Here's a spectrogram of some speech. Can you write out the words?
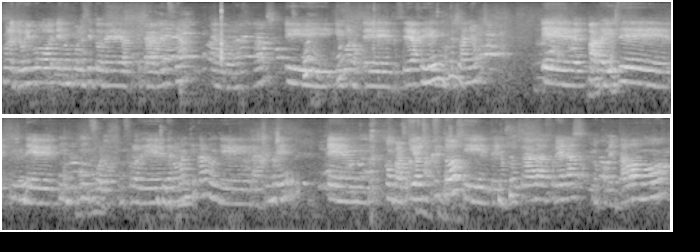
Bueno, yo vivo en un pueblecito de Valencia, en y, y bueno, eh, empecé hace como tres años eh, a raíz de, de un, un foro, un foro de, de romántica donde la gente eh, compartía los escritos y entre nosotras las foreras nos comentábamos.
